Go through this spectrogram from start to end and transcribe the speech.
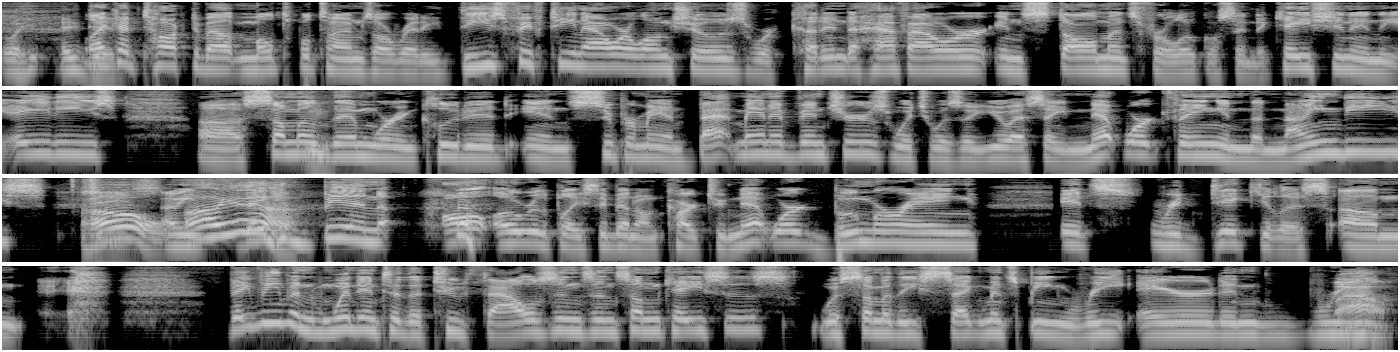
Well, he- he like did. I talked about multiple times already, these 15 hour long shows were cut into half hour installments for local syndication in the 80s. Uh, some of them were included in Superman Batman Adventures, which was a USA Network thing in the 90s. Oh, I mean, oh, yeah. they have been all over the place. They've been on Cartoon Network, Boomerang. It's ridiculous. Um, they've even went into the 2000s in some cases with some of these segments being re-aired and re, Wow.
